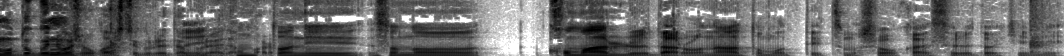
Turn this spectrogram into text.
本くんにも紹介してくれたぐらいだから。本当に、その、困るだろうなと思っていつも紹介するときに。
